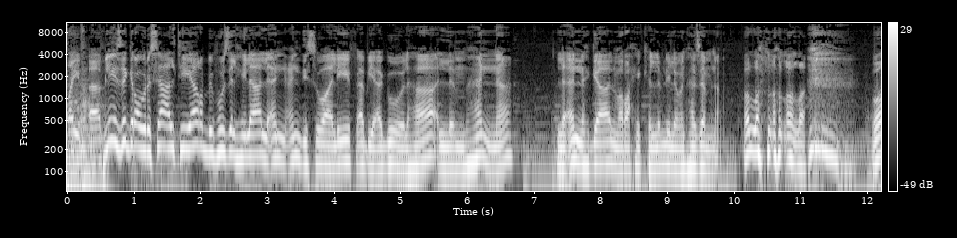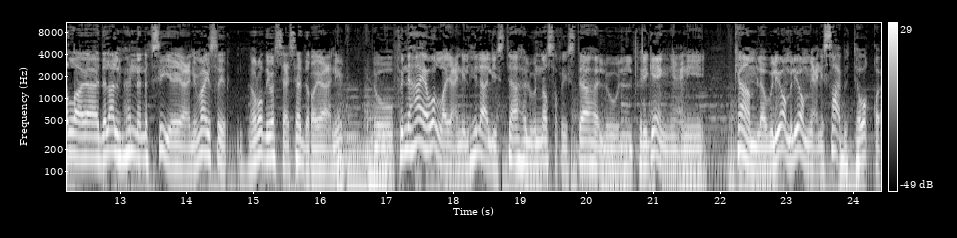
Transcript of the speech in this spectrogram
طيب آه بليز اقرأوا رسالتي يا رب يفوز الهلال لأن عندي سواليف أبي أقولها لمهنا لأنه قال ما راح يكلمني لو انهزمنا. الله الله الله الله والله يا دلال مهنة نفسية يعني ما يصير. المفروض يوسع صدره يعني. وفي النهاية والله يعني الهلال يستاهل والنصر يستاهل والفريقين يعني كاملة. واليوم اليوم يعني صعب التوقع.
